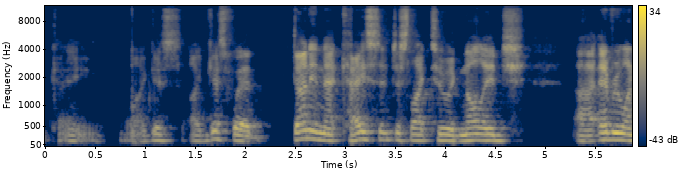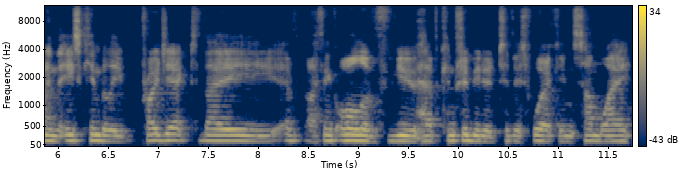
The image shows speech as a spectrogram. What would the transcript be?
Okay. Well, I guess I guess we're done in that case. I'd just like to acknowledge uh, everyone in the East Kimberley project. They, I think, all of you have contributed to this work in some way.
